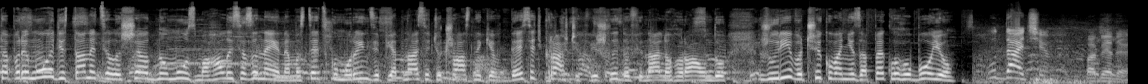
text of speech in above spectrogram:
Та перемога дістанеться лише одному. Змагалися за неї на мистецькому ринзі 15 учасників. 10 кращих війшли до фінального раунду. Журі в очікуванні запеклого бою. Удачі, Победы.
